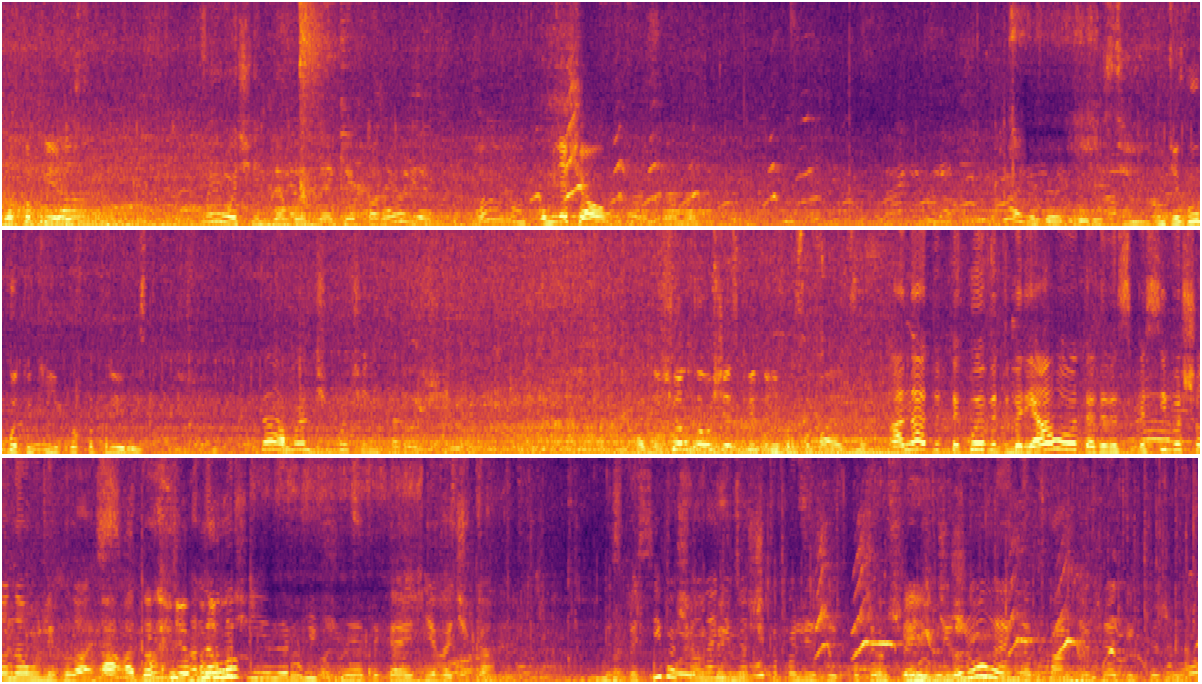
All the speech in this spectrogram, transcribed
Просто прелесть. Мы очень довольны этой породой. А, У меня чау. Я люблю эту прелесть. Эти губы такие, просто прелесть. Да, мальчик очень хороший. А девчонка вообще спит и не просыпается. Она тут такое вытворяла, вот это спасибо, что она улеглась. А, да, я Она была. очень энергичная такая девочка. И спасибо, что она немножечко полежит, потому что они тяжелые, на руках держать их тяжело.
